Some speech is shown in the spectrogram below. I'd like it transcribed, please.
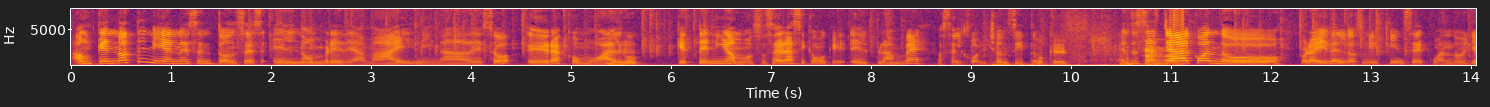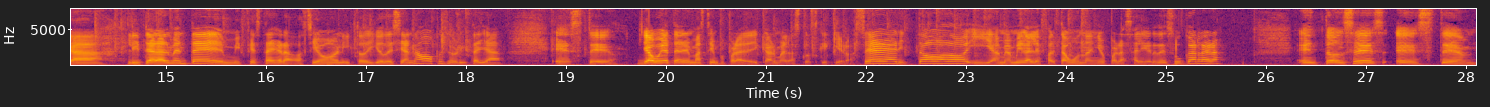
aunque no tenía en ese entonces el nombre de Amai ni nada de eso, era como algo que teníamos, o sea, era así como que el plan B, o sea, el colchoncito. Ok. Entonces ya cuando, por ahí del 2015, cuando ya literalmente en mi fiesta de graduación y todo, yo decía, no, pues ahorita ya, este, ya voy a tener más tiempo para dedicarme a las cosas que quiero hacer y todo, y a mi amiga le faltaba un año para salir de su carrera. Entonces, este...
